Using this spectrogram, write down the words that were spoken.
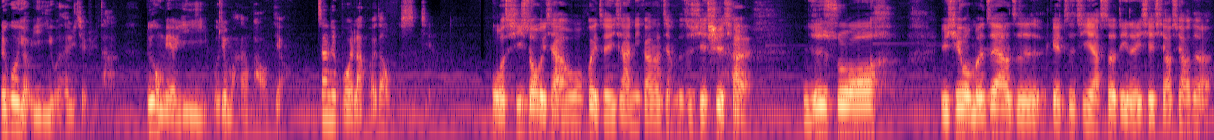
如果有意义，我再去解决它；如果没有意义，我就马上跑掉，这样就不会浪费到我的时间。我吸收一下，我汇整一下你刚刚讲的这些事情。你就是说，与其我们这样子给自己啊设定了一些小小的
